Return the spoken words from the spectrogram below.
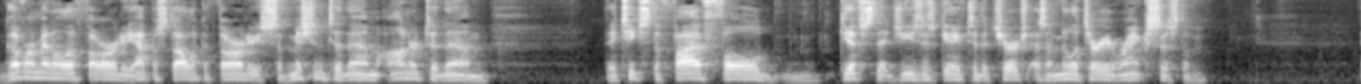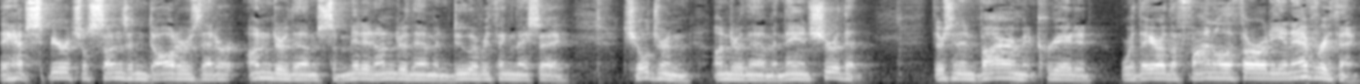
governmental authority, apostolic authority, submission to them, honor to them. They teach the fivefold gifts that Jesus gave to the church as a military rank system. They have spiritual sons and daughters that are under them, submitted under them, and do everything they say. Children under them, and they ensure that there's an environment created where they are the final authority in everything.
